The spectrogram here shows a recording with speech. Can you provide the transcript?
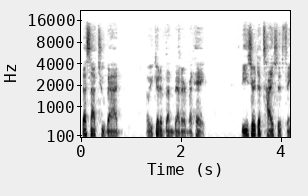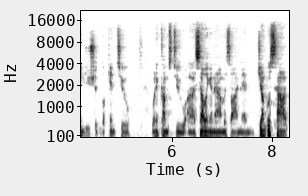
that's not too bad. We could have done better, but hey, these are the types of things you should look into when it comes to uh, selling on Amazon. And Jungle Scout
